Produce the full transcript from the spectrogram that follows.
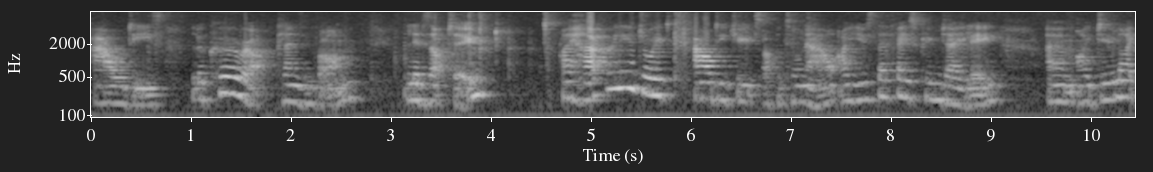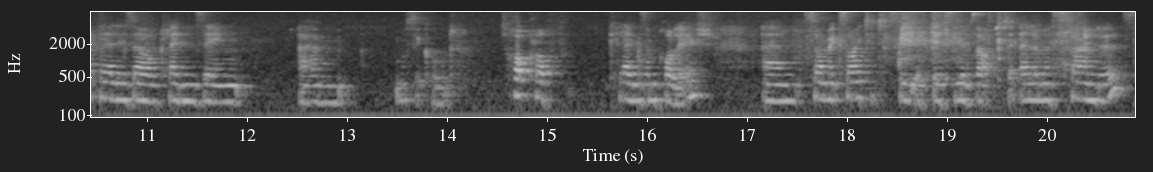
Aldi's Lacura Cleansing Balm lives up to. I have really enjoyed Aldi dupes up until now. I use their face cream daily. Um, I do like their Lizelle cleansing um, what's it called? Hot cloth cleanse and polish. Um, so I'm excited to see if this lives up to Elemis standards.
